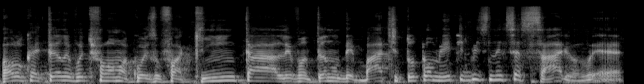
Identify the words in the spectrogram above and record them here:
Paulo Caetano, eu vou te falar uma coisa. O Faquin tá levantando um debate totalmente desnecessário. É,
